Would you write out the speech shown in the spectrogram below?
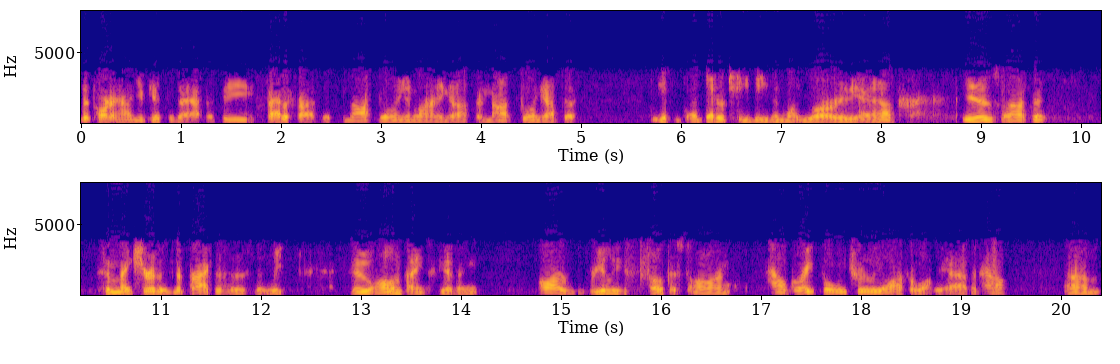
the part of how you get to that, that the satisfied with not going and lining up and not going out to get a better TV than what you already have, is uh, to, to make sure that the practices that we do on Thanksgiving are really focused on how grateful we truly are for what we have and how um,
